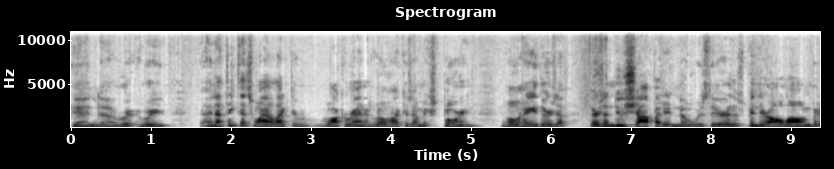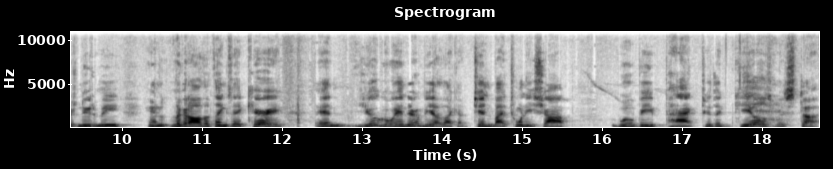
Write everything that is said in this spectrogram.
and uh, we, and I think that's why I like to walk around in Loja because I'm exploring. Oh, hey, there's a there's a new shop I didn't know was there. That's been there all along, but it's new to me. And look at all the things they carry. And you'll go in, there'll be a, like a 10 by 20 shop will be packed to the gills with stuff.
